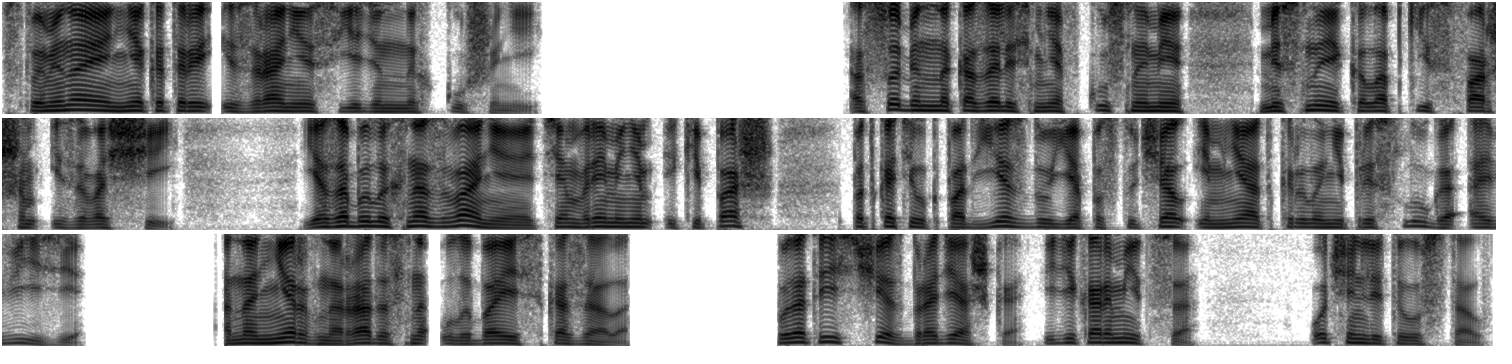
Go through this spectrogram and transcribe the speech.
вспоминая некоторые из ранее съеденных кушаний. Особенно казались мне вкусными мясные колобки с фаршем из овощей. Я забыл их название, тем временем экипаж подкатил к подъезду, я постучал, и мне открыла не прислуга, а Визи. Она нервно, радостно улыбаясь, сказала, «Куда ты исчез, бродяжка? Иди кормиться. Очень ли ты устал?»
